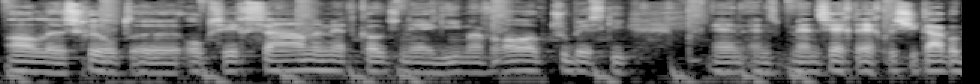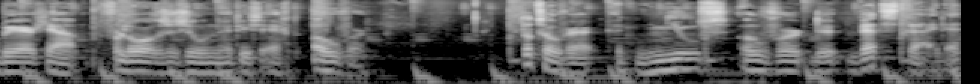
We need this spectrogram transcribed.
alle schuld uh, op zich samen met coach Nagy, maar vooral ook Trubisky. En, en men zegt echt, de Chicago Bears, ja, verloren seizoen, het is echt over. Tot zover het nieuws over de wedstrijden.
